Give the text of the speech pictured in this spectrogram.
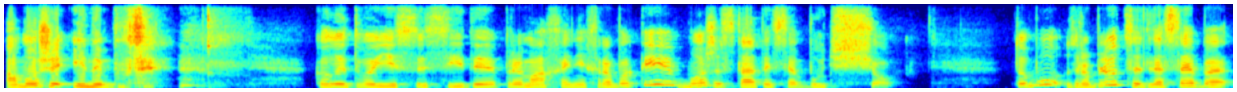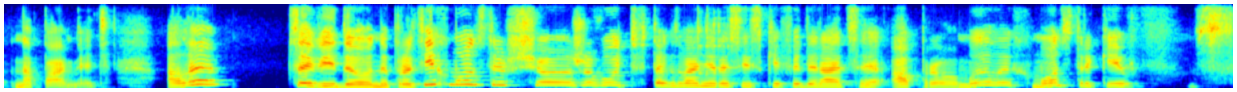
а може і не бути. Коли твої сусіди примахані храбаки, може статися будь-що. Тому зроблю це для себе на пам'ять. Але це відео не про тих монстрів, що живуть в так званій Російській Федерації, а про милих монстриків з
